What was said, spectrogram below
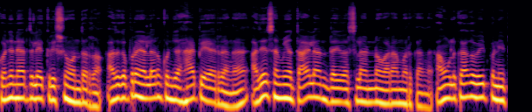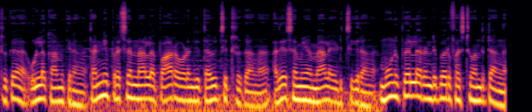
கொஞ்ச நேரத்திலே கிறிஷும் வந்துடுறான். அதுக்கப்புறம் எல்லாரும் கொஞ்சம் ஹாப்பி ஆயிடுறாங்க. அதே சமயம் தாய்லாந்து டிரைவர்ஸ்லாம் இன்னும் வராமல் இருக்காங்க. அவங்களுக்காக வெயிட் பண்ணிட்டு இருக்க உள்ள காமிக்கிறாங்க. தண்ணி பிரஷர்னால பாறை உடஞ்சி தவிச்சிட்டு இருக்காங்க அதே சமயம் மேல இடிச்சுக்கிறாங்க. மூணு பேர்ல ரெண்டு பேர் ஃபர்ஸ்ட் வந்துட்டாங்க.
